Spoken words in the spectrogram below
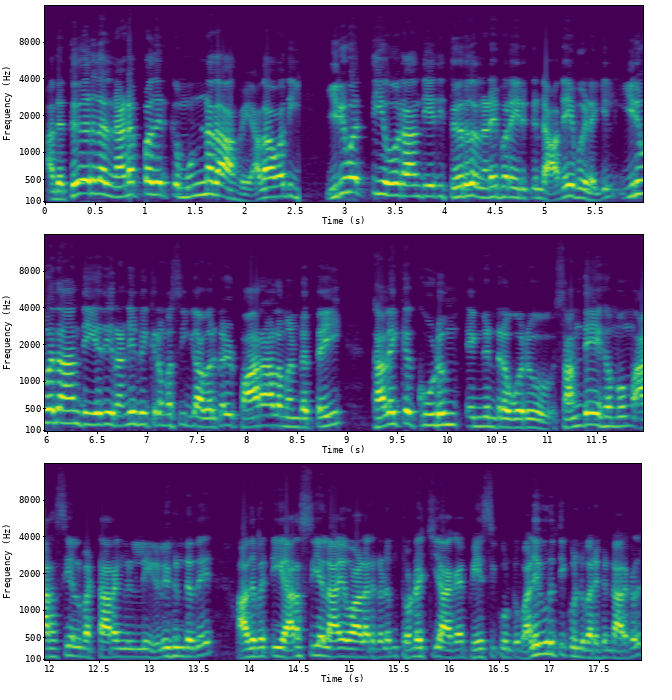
அந்த தேர்தல் நடப்பதற்கு முன்னதாகவே அதாவது இருபத்தி ஓராம் தேதி தேர்தல் நடைபெற இருக்கின்ற அதே வேளையில் இருபதாம் தேதி ரணில் விக்ரமசிங்க அவர்கள் பாராளுமன்றத்தை கலைக்கக்கூடும் என்கின்ற ஒரு சந்தேகமும் அரசியல் வட்டாரங்களில் எழுகின்றது. அது பற்றி அரசியல் ஆய்வாளர்களும் தொடர்ச்சியாக பேசிக்கொண்டு வலியுறுத்தி கொண்டு வருகின்றார்கள்.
